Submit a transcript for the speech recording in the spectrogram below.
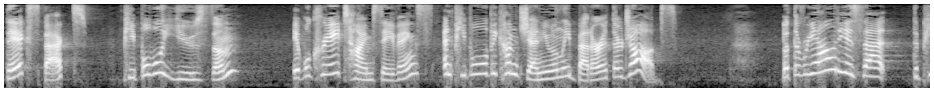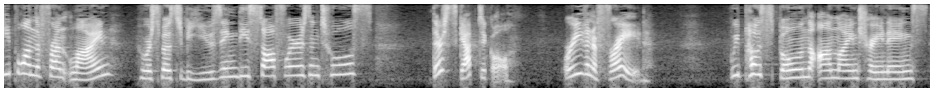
They expect people will use them, it will create time savings, and people will become genuinely better at their jobs. But the reality is that the people on the front line who are supposed to be using these softwares and tools, they're skeptical or even afraid. We postpone the online trainings,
